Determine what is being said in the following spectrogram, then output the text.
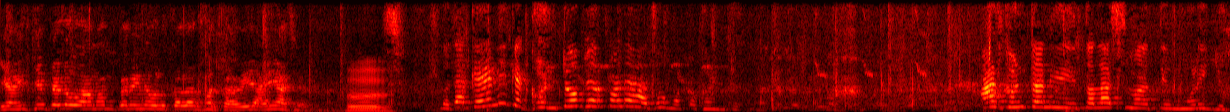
એ અહીંથી પેલો આમ આમ કરીને ઓલું કલર ફરકાવે એ અહીંયા છે. બધા કહે ને કે ઘંટો ફેર પડે આ જો મોટો ઘંટો. આ ઘંટાની તલાશમાં તે મળી ગયો.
